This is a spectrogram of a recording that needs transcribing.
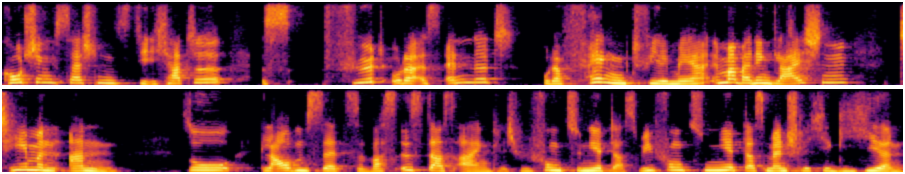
Coaching-Sessions, die ich hatte, es führt oder es endet oder fängt vielmehr immer bei den gleichen Themen an. So Glaubenssätze, was ist das eigentlich? Wie funktioniert das? Wie funktioniert das menschliche Gehirn?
